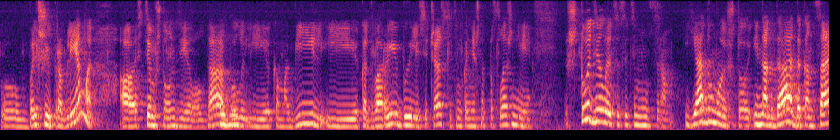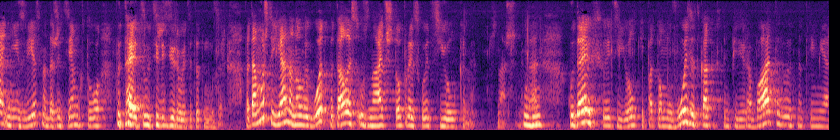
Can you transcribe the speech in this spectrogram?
э, большие проблемы а, с тем, что он делал. Да? Угу. Был и экомобиль, и экодворы были. Сейчас с этим, конечно, посложнее. Что делается с этим мусором? Я думаю, что иногда до конца неизвестно даже тем, кто пытается утилизировать этот мусор. Потому что я на Новый год пыталась узнать, что происходит с елками с нашими. Угу. Да? куда их эти елки потом увозят, как их там перерабатывают, например.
